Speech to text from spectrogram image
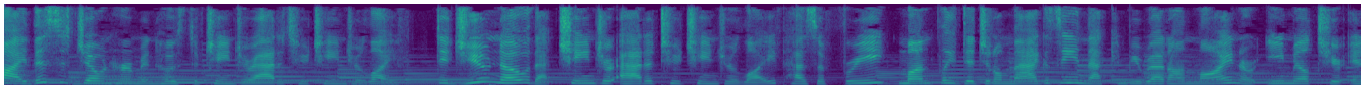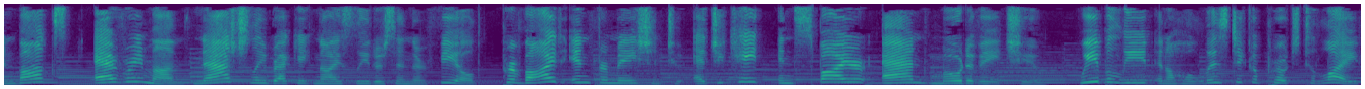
Hi, this is Joan Herman, host of Change Your Attitude, Change Your Life. Did you know that Change Your Attitude, Change Your Life has a free monthly digital magazine that can be read online or emailed to your inbox? Every month, nationally recognized leaders in their field provide information to educate, inspire, and motivate you. We believe in a holistic approach to life,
